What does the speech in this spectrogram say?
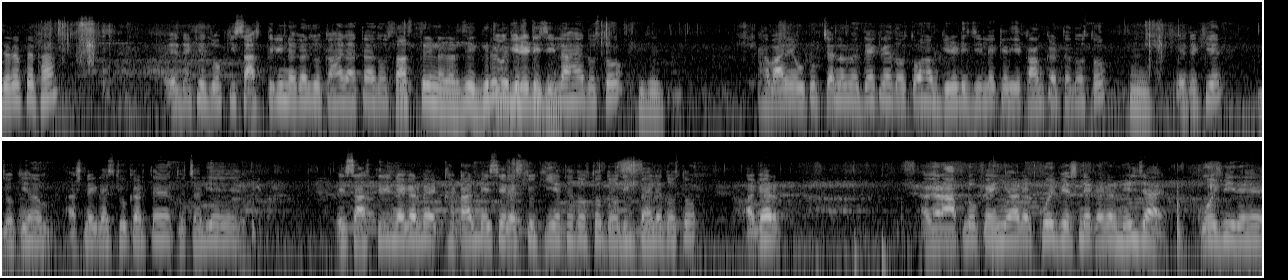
जगह पे था? ये देखिए जो कि शास्त्री नगर जो कहा जाता है दोस्तों। शास्त्री नगर जी गिरिडीह जिला है दोस्तों। जी। हमारे यूट्यूब चैनल में देख रहे हैं दोस्तों हम गिरिडीह ज़िले के लिए काम करते हैं दोस्तों। हम्म, ये देखिए जो कि हम स्नैक रेस्क्यू करते हैं। तो चलिए, इस शास्त्री नगर में खटाल में इसे रेस्क्यू किए थे दोस्तों, दो दिन पहले दोस्तों। अगर अगर आप लोग के यहाँ अगर कोई भी स्नैक अगर मिल जाए, कोई भी रहे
